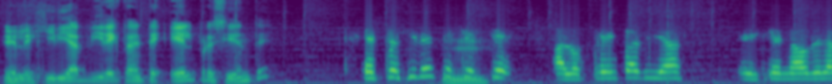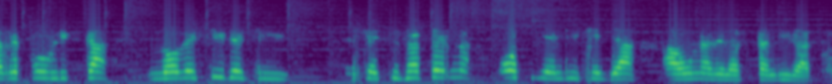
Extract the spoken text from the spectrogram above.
¿Elegiría directamente el presidente? El presidente, si es que a los 30 días el Senado de la República no decide si esa terna o si elige ya a una de las candidatas.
